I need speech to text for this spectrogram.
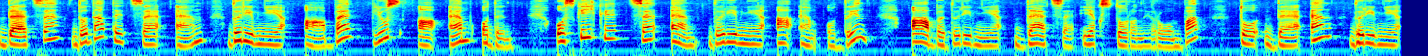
ДЦ додати СН дорівнює АБ плюс АМ1. Оскільки СН дорівнює АМ1, АБ дорівнює ДЦ як сторони ромба, то ДН дорівнює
